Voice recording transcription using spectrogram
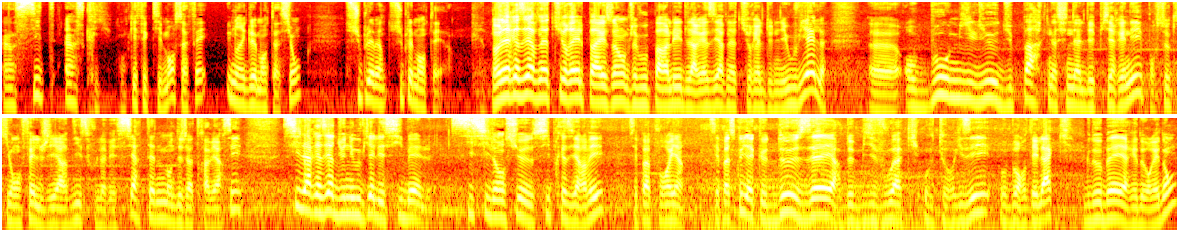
un site inscrit. Donc effectivement, ça fait une réglementation supplémentaire. Dans les réserves naturelles, par exemple, je vais vous parler de la réserve naturelle de Néouviel, euh, au beau milieu du parc national des Pyrénées. Pour ceux qui ont fait le GR10, vous l'avez certainement déjà traversé. Si la réserve du Néouviel est si belle, si silencieuse, si préservée, c'est pas pour rien. C'est parce qu'il n'y a que deux aires de bivouac autorisées au bord des lacs d'Aubert et d'Orédon.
